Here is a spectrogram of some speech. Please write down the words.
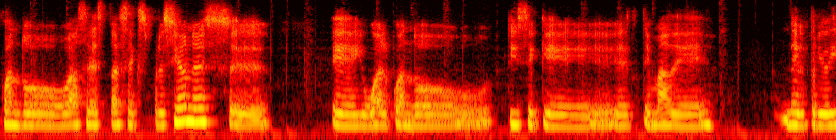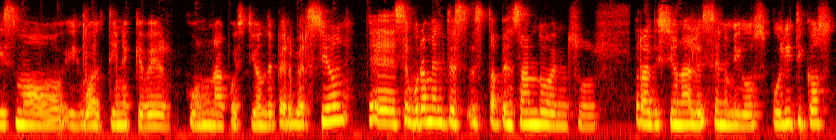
cuando hace estas expresiones. Eh, eh, igual cuando dice que el tema de, del periodismo igual tiene que ver con una cuestión de perversión. Eh, seguramente está pensando en sus tradicionales enemigos políticos,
